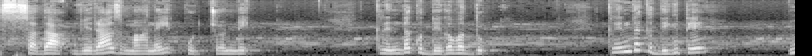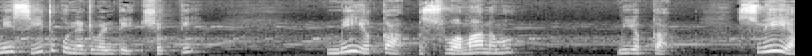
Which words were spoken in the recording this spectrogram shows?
సదా విరాజమానై కూర్చోండి. క్రిందకు దిగవద్దు. క్రిందకు దిగితే మీ సీటుకున్నటువంటి శక్తి మీ యొక్క స్వమానము మీ యొక్క స్వీయ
